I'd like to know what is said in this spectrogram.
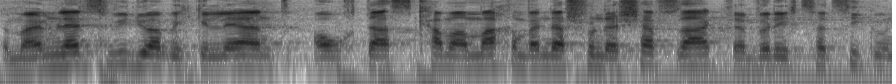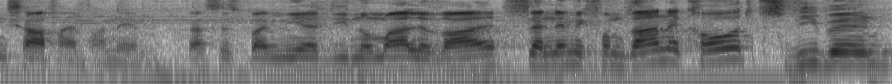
In meinem letzten Video habe ich gelernt, auch das kann man machen, wenn das schon der Chef sagt, dann würde ich Tzatziki und Schaf einfach nehmen. Das ist bei mir die normale Wahl. Dann nehme ich vom Sahnekraut, Zwiebeln,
